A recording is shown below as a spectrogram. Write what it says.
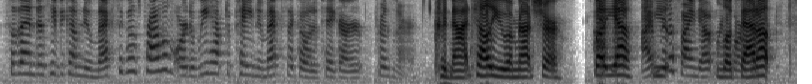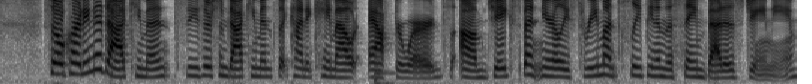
So then, does he become New Mexico's problem, or do we have to pay New Mexico to take our prisoner? Could not tell you. I'm not sure. But yeah, I'm gonna find out. look that back. up. So, according to documents, these are some documents that kind of came out afterwards. Um, Jake spent nearly three months sleeping in the same bed as Jayme.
